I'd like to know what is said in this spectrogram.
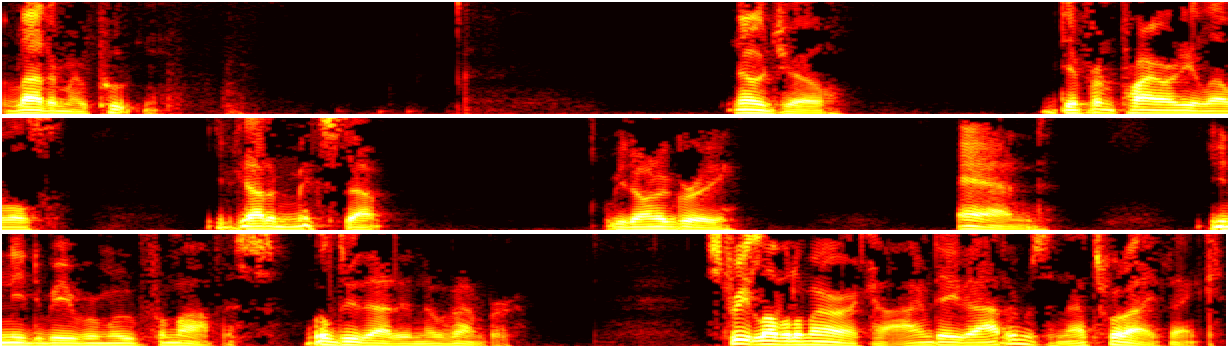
Vladimir Putin. No, Joe. Different priority levels. You've got them mixed up. We don't agree. And you need to be removed from office. We'll do that in November. Street Level America. I'm Dave Adams, and that's what I think.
